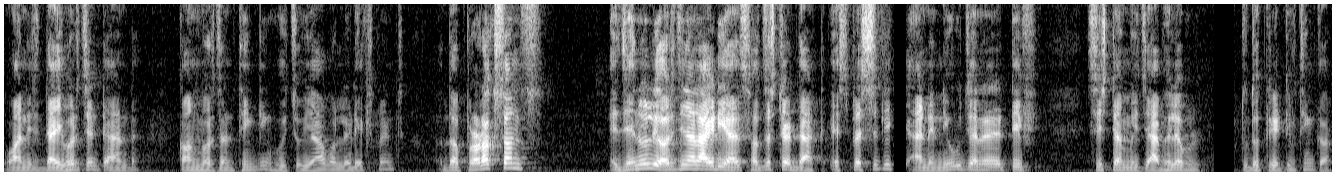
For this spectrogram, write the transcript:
one is divergent and convergent thinking which we have already explained. The productions a genuinely original idea suggested that a specific and a new generative system is available to the creative thinker.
